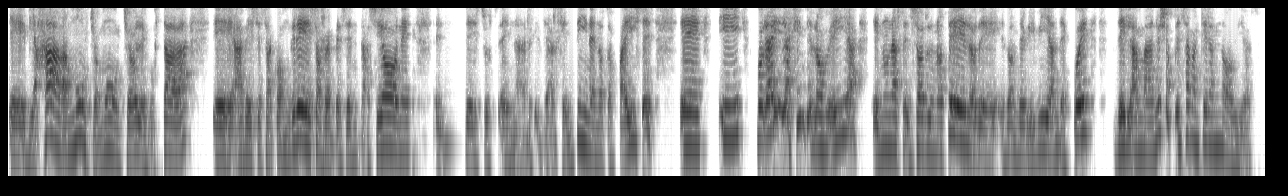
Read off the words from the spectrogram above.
eh, viajaban mucho, mucho, les gustaba, eh, a veces a congresos, representaciones eh, de, de, Argentina, en otros países, y por ahí la gente los veía en un ascensor de un hotel o de donde vivían después, de la mano. Ellos pensaban que eran novios.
